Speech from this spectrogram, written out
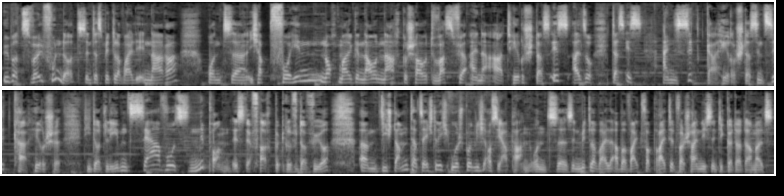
Über 1200 sind es mittlerweile in Nara und äh, ich habe vorhin noch mal genau nachgeschaut, was für eine Art Hirsch das ist. Also das ist ein Sitka-Hirsch, das sind Sitka-Hirsche, die dort leben. Servus Nippon ist der Fachbegriff dafür. Ähm, die stammen tatsächlich ursprünglich aus Japan und äh, sind mittlerweile aber weit verbreitet. Wahrscheinlich sind die Götter damals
